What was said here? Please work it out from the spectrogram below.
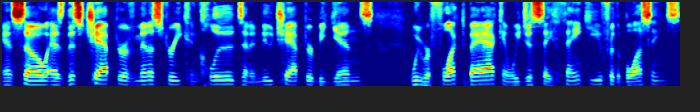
And so, as this chapter of ministry concludes and a new chapter begins, we reflect back and we just say thank you for the blessings.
